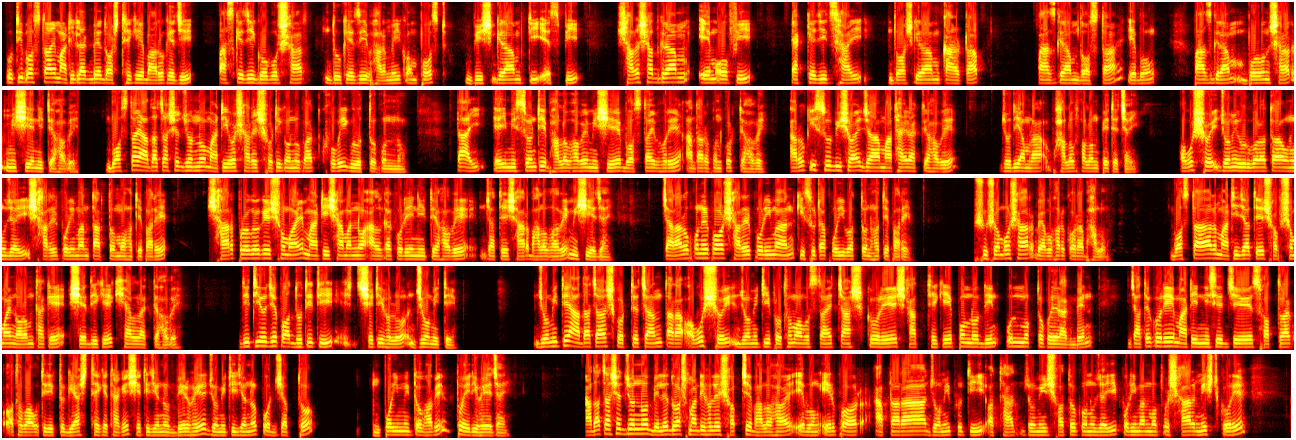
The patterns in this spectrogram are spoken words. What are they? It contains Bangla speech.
প্রতি বস্তায় মাটি লাগবে দশ থেকে বারো কেজি, পাঁচ কেজি গোবর সার, দু কেজি ভার্মি কম্পোস্ট, বিশ গ্রাম টিএসপি, সাড়ে সাত গ্রাম এমওপি, এক কেজি ছাই, দশ গ্রাম কার্টাপ, পাঁচ গ্রাম দস্তা এবং পাঁচ গ্রাম বোরন সার মিশিয়ে নিতে হবে। বস্তায় আদা চাষের জন্য মাটি ও সারের সঠিক অনুপাত খুবই গুরুত্বপূর্ণ। তাই এই মিশ্রণটি ভালোভাবে মিশিয়ে বস্তায় ভরে আদা রোপণ করতে হবে। আরও কিছু বিষয় যা মাথায় রাখতে হবে যদি আমরা ভালো ফলন পেতে চাই। অবশ্যই জমি উর্বরতা অনুযায়ী সারের পরিমাণ তারতম্য হতে পারে। সার প্রয়োগের সময় মাটি সামান্য আলগা করে নিতে হবে যাতে সার ভালোভাবে মিশিয়ে যায়। চারা রোপণের পর সারের পরিমাণ কিছুটা পরিবর্তন হতে পারে। সুষম সার ব্যবহার করা ভালো। বস্তার মাটি যাতে সবসময় নরম থাকে, সেদিকে খেয়াল রাখতে হবে। দ্বিতীয় যে পদ্ধতিটি, সেটি হলো জমিতে। জমিতে আদা চাষ করতে চান, তারা অবশ্যই জমিটি প্রথম অবস্থায় চাষ করে সাত থেকে পনেরো দিন উন্মুক্ত করে রাখবেন। যাতে করে মাটির নিচের যে ছত্রাক অথবা অতিরিক্ত গ্যাস থেকে থাকে, সেটি যেন বের হয়ে জমিটি যেন পর্যাপ্ত পরিমিতভাবে তৈরি হয়ে যায়। আদা চাষের জন্য বেলে দোআঁশ মাটি হলে সবচেয়ে ভালো হয় এবং এরপর আপনারা জমি প্রতি, অর্থাৎ জমির শতক অনুযায়ী পরিমাণ মতো সার মিক্সড করে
